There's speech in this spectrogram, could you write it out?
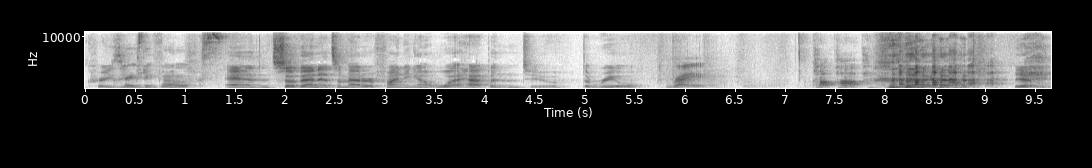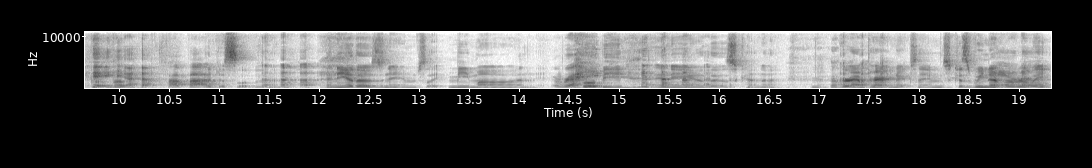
crazy, Crazy people folks. and so then it's a matter of finding out what happened to the real Right. Pop pop. yeah Pop Pop. yeah, pop I just love that. Any of those names like Mima and Right. Booby, any of those kind of grandparent nicknames, because we never Anna. really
